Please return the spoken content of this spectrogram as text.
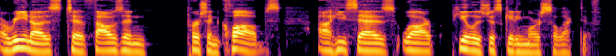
arenas to 1,000 person clubs. Uh, he says, well, our appeal is just getting more selective.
